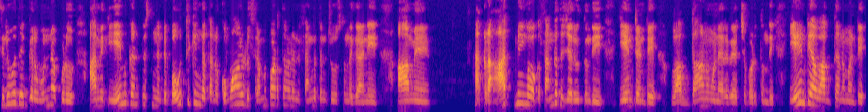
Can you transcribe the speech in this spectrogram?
సిలువ దగ్గర ఉన్నప్పుడు ఆమెకి ఏమి కనిపిస్తుందంటే భౌతికంగా తన కుమారుడు శ్రమ పడుతున్నాడనే సంగతిని చూస్తుంది. కానీ ఆమె అక్కడ ఆత్మీయంగా ఒక సంగతి జరుగుతుంది. ఏంటంటే వాగ్దానము నెరవేర్చబడుతుంది. ఏంటి ఆ వాగ్దానం అంటే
